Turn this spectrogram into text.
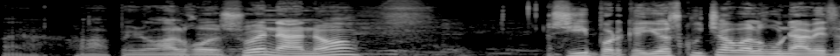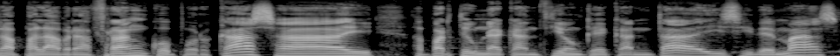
ah, pero algo suena, ¿no? Sí, porque yo he escuchado alguna vez la palabra Franco por casa, y aparte una canción que cantáis y demás.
